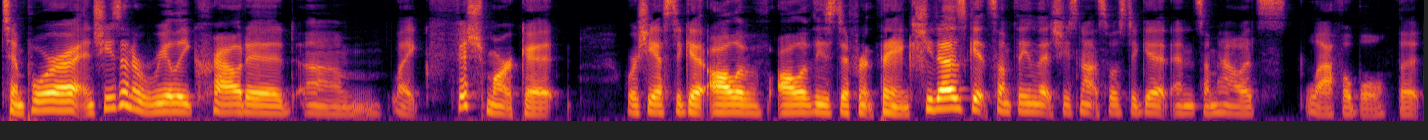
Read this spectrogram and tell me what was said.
tempura and she's in a really crowded, um, like fish market where she has to get all of, all of these different things. She does get something that she's not supposed to get and somehow it's laughable that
